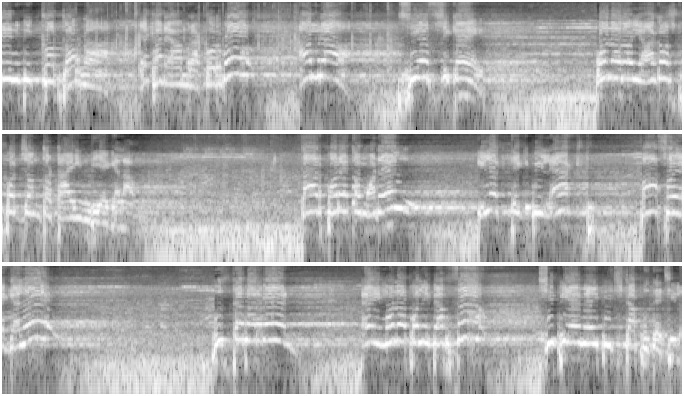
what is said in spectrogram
দিন বিক্ষোভ ধর্ণা এখানে আমরা করব। আমরা সিএসসি কে পনেরোই আগস্ট পর্যন্ত টাইম দিয়ে গেলাম। তারপরে তো model, electric bill act pass হয়ে গেলে বুঝতে পারবেন, এই মনোপলি ব্যবসা সিপিএম এই বীজটা পুঁতেছিল।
